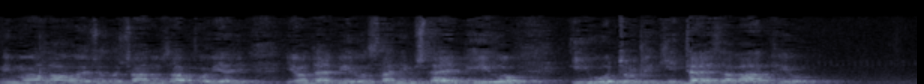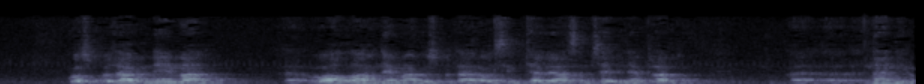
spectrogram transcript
mimo Allahove želešanu zapovjedi, i onda je bilo sa njim šta je bilo, i utrobi kita je zavapio. Gospodaru nema, e, o Allah, nema gospodara osim tebe, ja sam sebi nepravdu e, e nanio.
